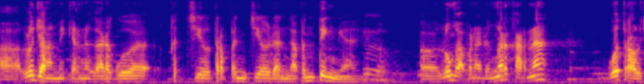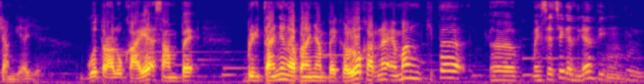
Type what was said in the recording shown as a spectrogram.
uh, lu jangan mikir negara gue kecil, terpencil dan nggak penting ya gitu. Uh, lu nggak pernah denger karena gue terlalu canggih aja. Gue terlalu kaya sampai beritanya nggak pernah nyampe ke lo karena emang kita uh, message-nya ganti-ganti. Hmm.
